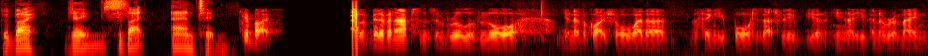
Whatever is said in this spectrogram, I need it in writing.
Goodbye. James. Goodbye. And Tim. Goodbye. A bit of an absence of rule of law. You're never quite sure whether the thing you bought is actually, you know, you're going to remain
